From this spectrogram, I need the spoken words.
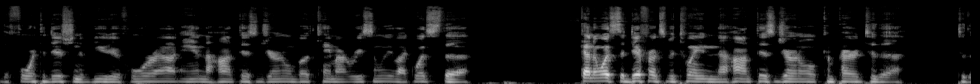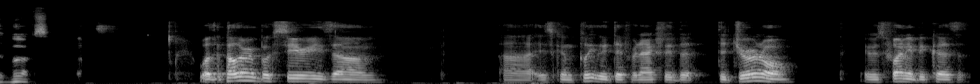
the fourth edition of Beauty of Horror out and the Haunt This Journal both came out recently. Like, what's the kind of what's the difference between the Haunt This Journal compared to the to the books? Well, the coloring book series um, uh, is completely different. Actually, the the journal. It was funny because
